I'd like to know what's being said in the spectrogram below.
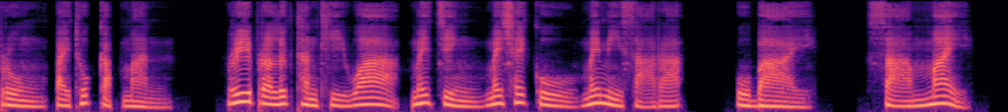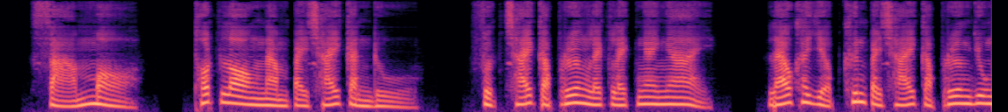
ปรุงไปทุกข์กับมัน รีบระลึกทันทีว่าไม่จริงไม่ใช่กูไม่มีสาระ อุบายสามไม่สามหมอ ทดลองนำไปใช้กันดู ฝึกใช้กับเรื่องเล็กๆ ง่ายๆ แล้วขยบขึ้นไปใช้กับเรื่องยุ่ง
